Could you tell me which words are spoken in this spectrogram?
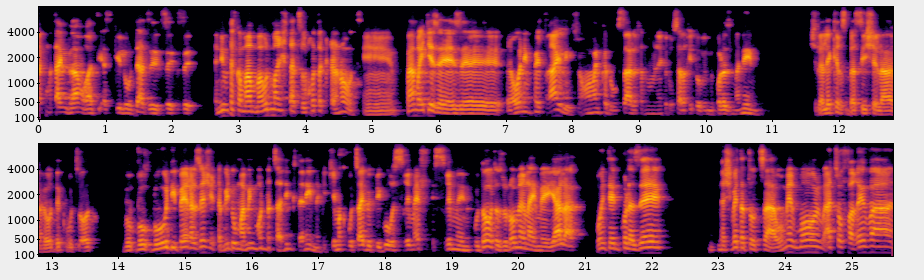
רק 200 גרם הורדתי, אז כאילו, אתה יודע, זה, זה, זה, אני דווקא מאוד מעריך את ההצלחות הקטנות. אה, פעם ראיתי איזה, איזה רעיון עם פט ריילי, שהוא מאמן כדורסל, אחד מאמני הכדורסל הכי טובים בכל הזמנים, של הלקרס בשיא שלה ועוד קבוצות, והוא דיבר על זה שתמיד הוא מאמין מאוד בצעדים קטנים, נגיד שאם הקבוצה היא בפיגור 20, 20 נקודות, אז הוא לא אומר להם יאללה בואי ניתן כל הזה, נשווה את התוצאה, הוא אומר בואו עד סוף הרבע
